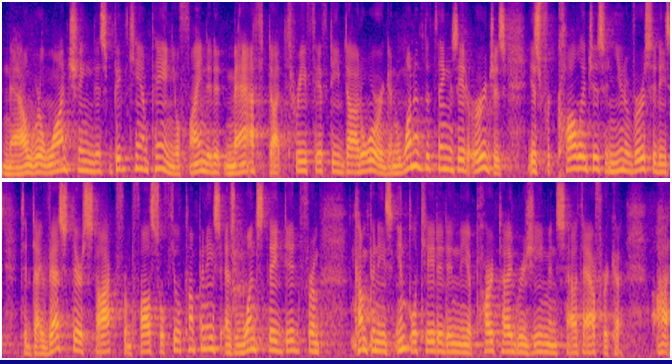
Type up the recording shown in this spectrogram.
now, we're launching this big campaign. You'll find it at math.350.org. And one of the things it urges is for colleges and universities to divest their stock from fossil fuel companies, as once they did from companies implicated in the apartheid regime in South Africa. Uh,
